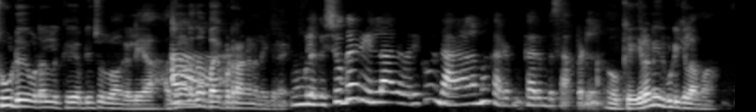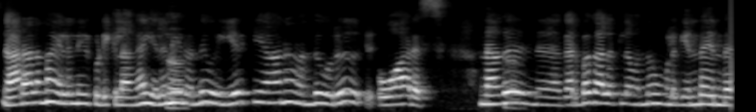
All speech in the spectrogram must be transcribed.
சூடு உடலுக்கு அப்படின்னு சொல்லுவாங்க இல்லையா? அதனாலதான். பயப்படுறாங்கன்னு நினைக்கிறேன். உங்களுக்கு சுகர் இல்லாத வரைக்கும் தாராளமா கரும்பு கரும்பு சாப்பிடலாம். ஓகே. இளநீர் குடிக்கலாமா? தாராளமா இளநீர் குடிக்கலாங்க. இளநீர் வந்து ஒரு இயற்கையான வந்து ஒரு ஓஆர்எஸ் அதாவது இந்த கர்ப்ப காலத்துல வந்து உங்களுக்கு எந்த இந்த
